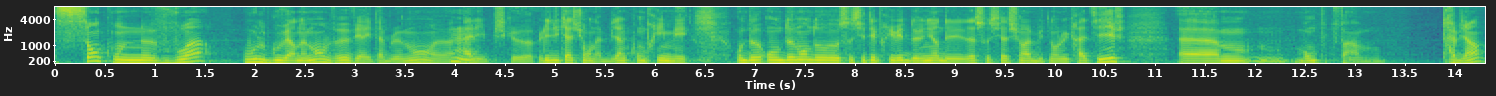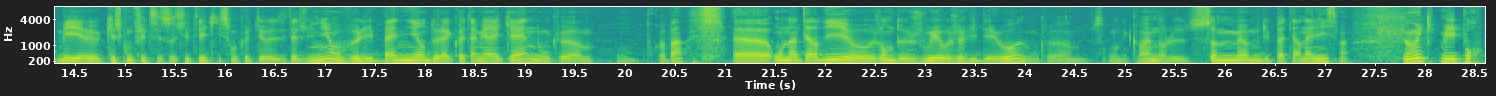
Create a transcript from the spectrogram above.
sans qu'on ne voit où le gouvernement veut véritablement euh, hmm. aller. Puisque l'éducation, on a bien compris, mais on, demande aux sociétés privées de devenir des associations à but non lucratif. Euh, bon, enfin. Très bien, mais euh, qu'est-ce qu'on fait de ces sociétés qui sont cotées aux États-Unis? On veut les bannir de la cote américaine, donc pourquoi pas. on interdit aux gens de jouer aux jeux vidéo, donc on est quand même dans le summum du paternalisme. Donc, mais pour,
